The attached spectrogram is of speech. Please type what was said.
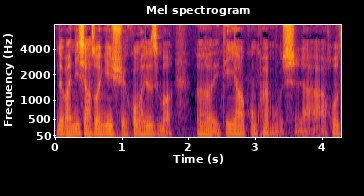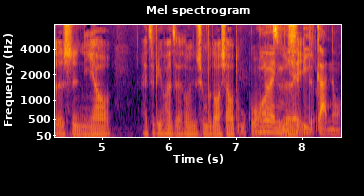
对吧？你小时候你也学过嘛，就是什么呃，一定要公筷母匙啊，或者是你要艾滋病患者的东西全部都要消毒过啊，因为你是 B 肝哦，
